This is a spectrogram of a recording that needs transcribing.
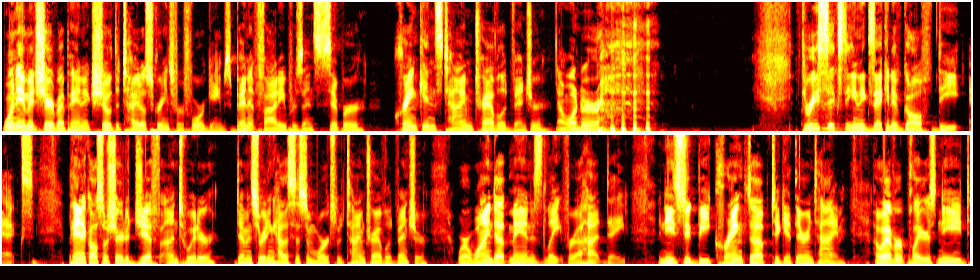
One image shared by Panic showed the title screens for four games. Bennett Foddy presents Zipper, Crankin's Time Travel Adventure, I wonder. 360 and Executive Golf DX. Panic also shared a GIF on Twitter demonstrating how the system works with Time Travel Adventure, where a wind up man is late for a hot date. It needs to be cranked up to get there in time. However, players need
